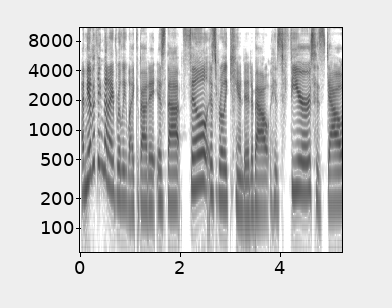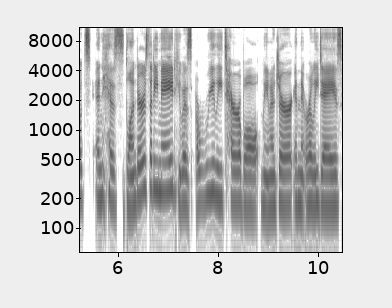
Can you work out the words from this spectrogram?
And the other thing that I really like about it is that Phil is really candid about his fears, his doubts, and his blunders that he made. He was a really terrible manager in the early days.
